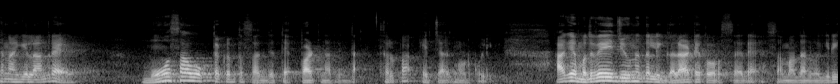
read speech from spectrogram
ಚೆನ್ನಾಗಿಲ್ಲ ಅಂದರೆ ಮೋಸ ಹೋಗ್ತಕ್ಕಂಥ ಸಾಧ್ಯತೆ ಪಾರ್ಟ್ನರಿಂದ. ಸ್ವಲ್ಪ ಹೆಚ್ಚಾಗಿ ನೋಡ್ಕೊಳ್ಳಿ. ಹಾಗೆ ಮದುವೆ ಜೀವನದಲ್ಲಿ ಗಲಾಟೆ ತೋರಿಸ್ತಾ ಇದೆ. ಸಮಾಧಾನವಾಗಿರಿ.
